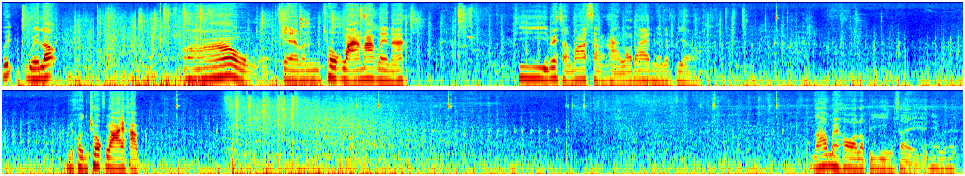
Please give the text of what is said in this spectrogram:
เฮ้ยเวแล้วอ้าวแกมันโชคร้ายมากเลยนะ ที่ไม่สามารถสังหารเราได้ในนัดเดียว มีคนโชคร้ายครับแล้วทำไมฮอเราไปยิงใส่อันนี้วะเนี่ย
